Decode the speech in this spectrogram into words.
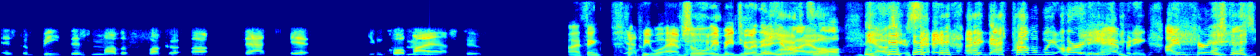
is to beat this motherfucker up. That's it. You can quote my ass too. I think we will absolutely be doing that, Uriah. Hall. Yeah, I was gonna say, I think that's probably already happening. I am curious because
